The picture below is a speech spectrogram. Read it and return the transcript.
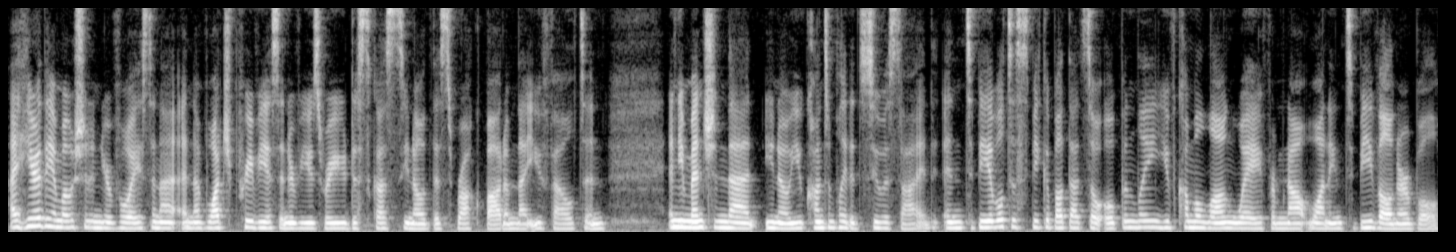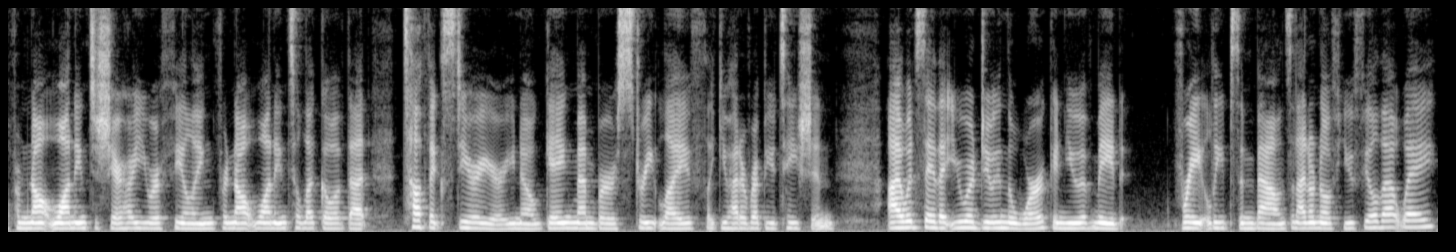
I hear the emotion in your voice and I and I've watched previous interviews where you discuss, you know, this rock bottom that you felt and and you mentioned that, you know, you contemplated suicide and to be able to speak about that so openly, you've come a long way from not wanting to be vulnerable, from not wanting to share how you were feeling, for not wanting to let go of that tough exterior, you know, gang member, street life, like you had a reputation. I would say that you are doing the work and you have made great leaps and bounds and I don't know if you feel that way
